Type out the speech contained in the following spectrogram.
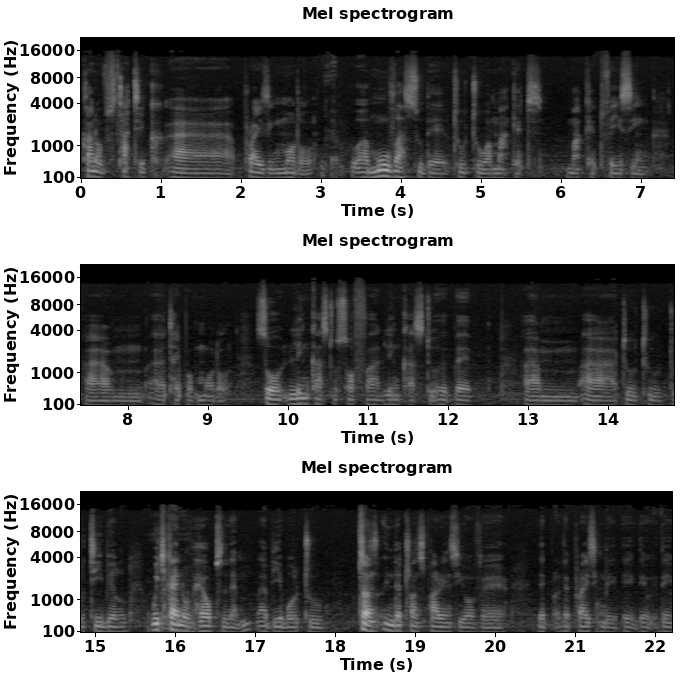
kind of static uh, pricing model, uh, move us to the to, to a market market facing um, uh, type of model. So link us to SOFR, link us to the um, uh, to, to, to T-bill, which kind of helps them uh, be able to, trans in the transparency of uh, the, the pricing they, they, they, they,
